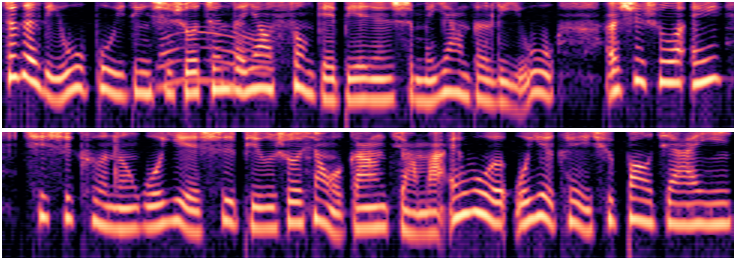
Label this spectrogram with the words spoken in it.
这个礼物不一定是说真的要送给别人什么样的礼物，而是说，哎，其实可能我也是，比如说像我刚刚讲嘛，哎，我我也可以去报佳音，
